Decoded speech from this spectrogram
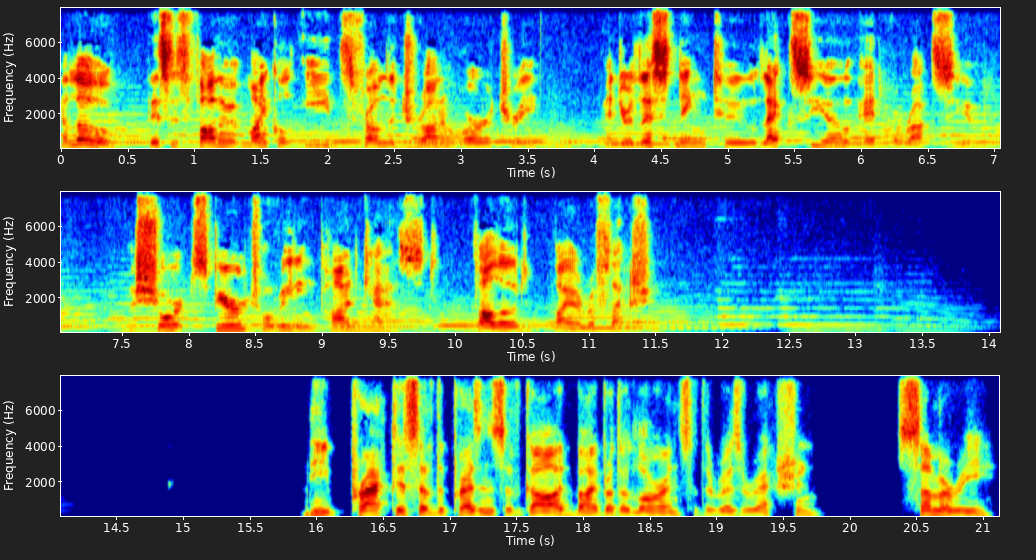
Hello, this is Father Michael Eads from the Toronto Oratory, and you're listening to Lectio et Oratio, a short spiritual reading podcast followed by a reflection. The Practice of the Presence of God by Brother Lawrence of the Resurrection, summary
